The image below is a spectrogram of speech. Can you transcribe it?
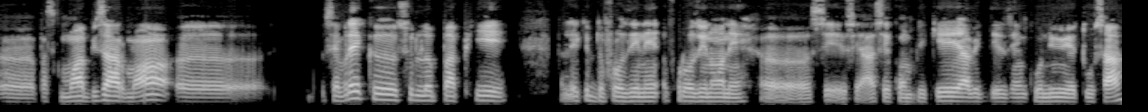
euh, parce que moi, bizarrement, euh, c'est vrai que sur le papier, l'équipe de Frosinone, euh, c'est, assez compliqué avec des inconnus et tout ça.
